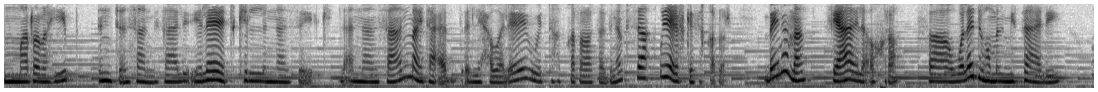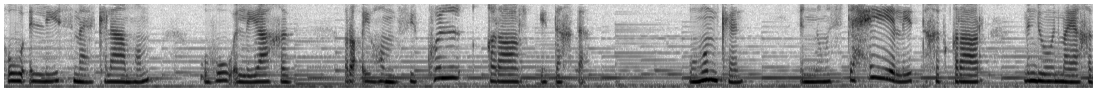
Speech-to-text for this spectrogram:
مرة رهيب. أنت إنسان مثالي يا ليت كل الناس زيك. لأنه إنسان ما يتعب اللي حواليه ويتخذ قراراته بنفسه ويعرف كيف يقرر. بينما في عائلة أخرى فولدهم المثالي هو اللي يسمع كلامهم وهو اللي ياخذ رأيهم في كل قرار يتخذه. وممكن أنه مستحيل يتخذ قرار من دون ما ياخذ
